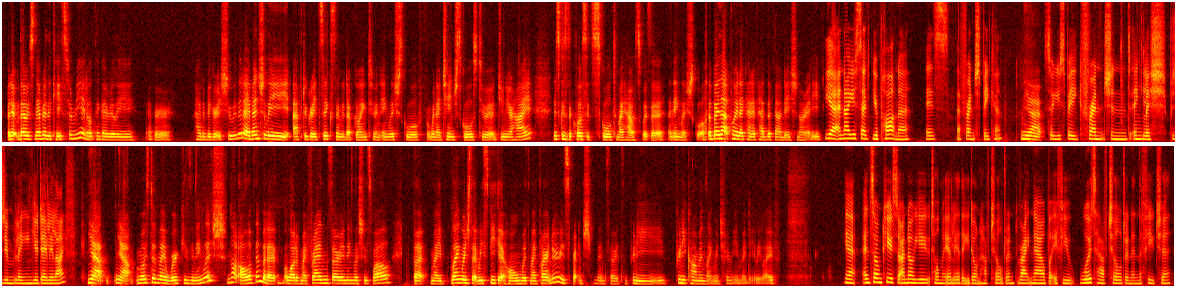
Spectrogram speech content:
But it, that was never the case for me. I don't think I really ever had a bigger issue with it. I eventually, after grade six, ended up going to an English school for when I changed schools to a junior high, just because the closest school to my house was a, an English school. But by that point, I kind of had the foundation already. Yeah, and now you said your partner is a French speaker. Yeah, So you speak French and English, presumably, in your daily life? yeah, yeah. Most of my work is in English. Not all of them, but I, a lot of my friends are in English as well. But my language that we speak at home with my partner is French, and so it's a pretty pretty common language for me in my daily life. Yeah, and so I'm curious. So I know you told me earlier that you don't have children right now, but if you were to have children in the future,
